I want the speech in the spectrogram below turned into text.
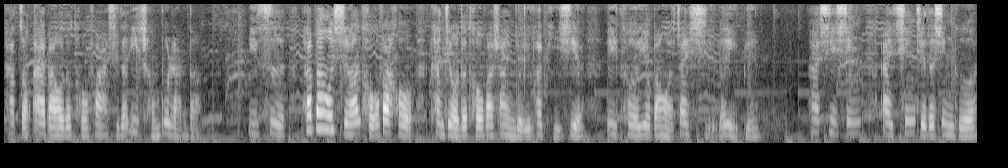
他总爱把我的头发洗得一尘不染的。一次，他帮我洗完头发后，看见我的头发上有一块皮屑，立刻又帮我再洗了一遍。他细心、爱清洁的性格，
